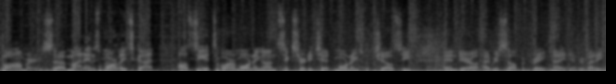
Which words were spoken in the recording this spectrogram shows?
Bombers. Uh, my name is Morley Scott. I'll see you tomorrow morning on 6.30 CHED Mornings with Chelsea and Daryl. Have yourself a great night, everybody.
